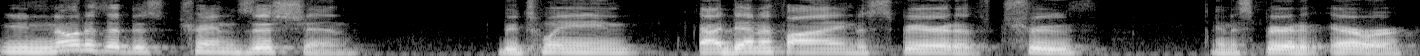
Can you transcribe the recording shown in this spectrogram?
you notice that this transition between identifying the spirit of truth and the spirit of error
